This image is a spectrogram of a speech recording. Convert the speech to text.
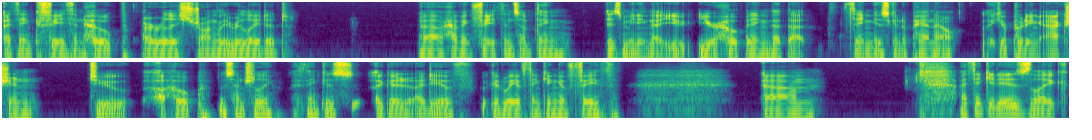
I think faith and hope are really strongly related. Uh, having faith in something is meaning that you you're hoping that that thing is going to pan out. Like you're putting action to a hope. Essentially, I think is a good idea of a good way of thinking of faith. Um, I think it is like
